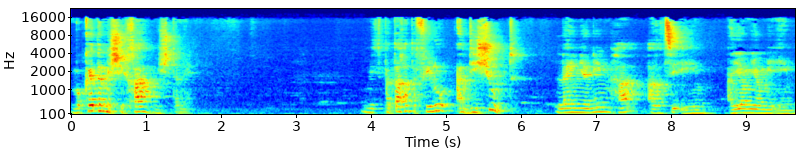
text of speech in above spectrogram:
מוקד המשיכה משתנה. מתפתחת אפילו אדישות לעניינים הארציים, היומיומיים.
